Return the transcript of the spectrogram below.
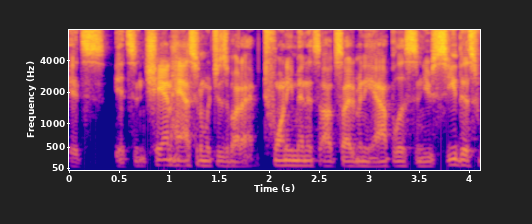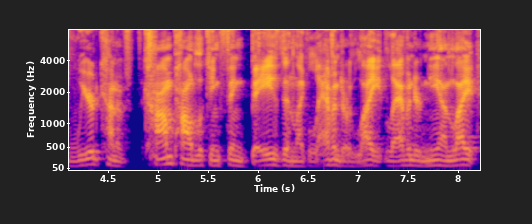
It's it's in Chanhassen, which is about 20 minutes outside of Minneapolis, and you see this weird kind of compound-looking thing bathed in like lavender light, lavender neon light.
